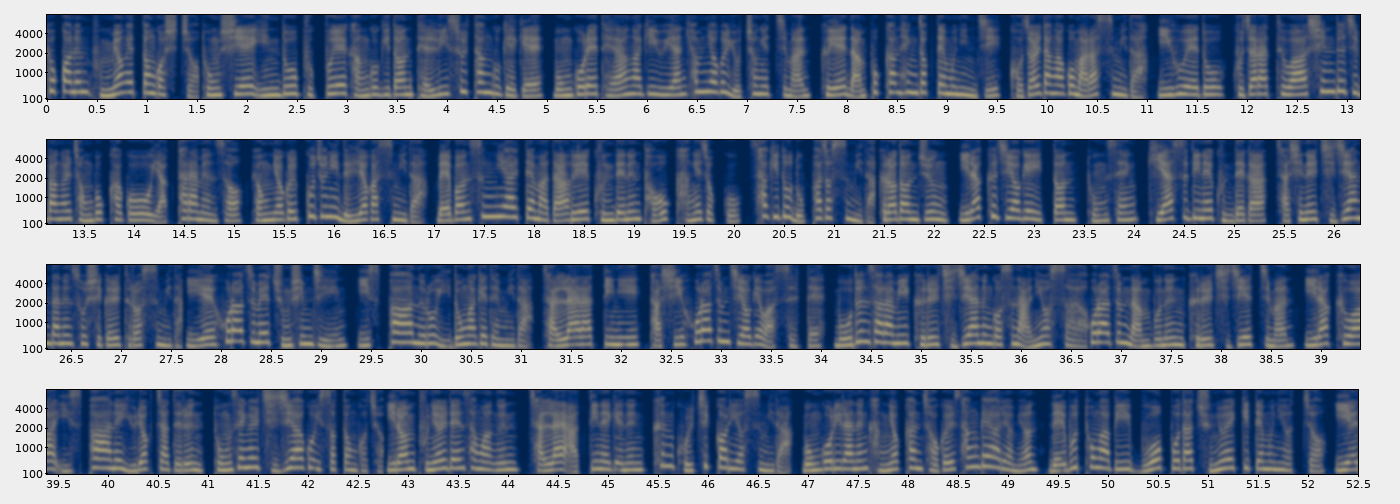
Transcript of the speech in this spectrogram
효과는 분명했던 것이죠. 동시에 인도 북부의 강국이던 델리 술탄국에게 몽골에 대항하기 위한 협력을 요청했지만 그의 난폭한 행적 때문인지 거절당하고 말았습니다. 이후에도 구자라트와 신드 지방을 정복하고 약탈하면서 병력을 꾸준히 늘려갔습니다. 매번 승리할 때마다 그의 군대는 더욱 강해졌고 사기도 높아졌습니다. 그러던 중 이라크 지역에 있던 동생 기아스딘의 군대가 자신을 지지한다는 소식을 들었습니다. 이에 호라즘의 중심지인 이스파한으로 이동하게 됩니다. 잘라라딘이 다시 호라즘 지역에 왔을 때 모든 사람이 그를 지지하는 것은 아니었어요. 호라즘 남부는 그를 지지했지만 이라크와 이스파한의 유력자들은 동생을 지지하고 있었던 거죠. 이런 분열된 상황은 잘랄 아딘에게는 큰 골칫거리였습니다. 몽골이라는 강력한 적을 상대하려면 내부 통합이 무엇보다 중요했기 때문이었죠. 이에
